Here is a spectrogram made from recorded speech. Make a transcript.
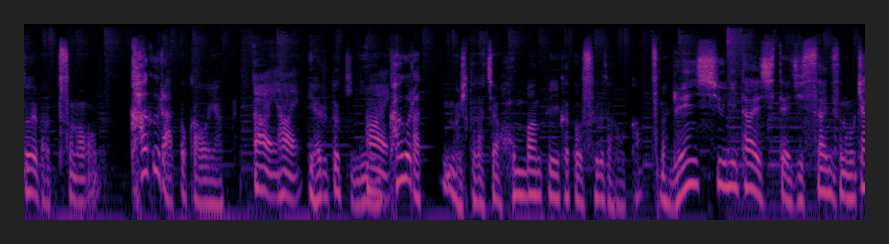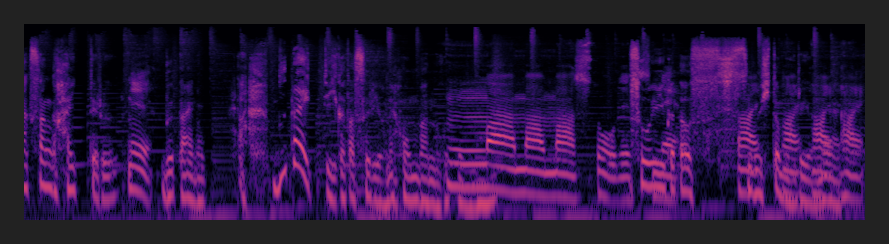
例えばその神楽とかをやはいはい。やるときに、はい。神楽の人たちは本番という言い方をするだろうか。つまり練習に対して実際にそのお客さんが入ってるね舞台のあ舞台って言い方するよね本番のこと。まあまあまあそうですね。そういう言い方をする人もいるよね、はいはい。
